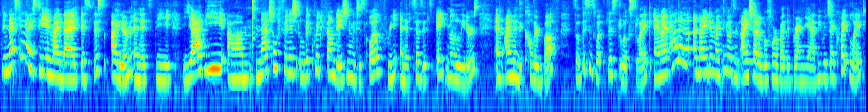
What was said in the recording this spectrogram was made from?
The next thing I see in my bag is this item and it's the Yaby um, Natural Finish Liquid Foundation which is oil free and it says it's 8 milliliters and I'm in the color buff. So this is what this looks like. And I've had a, an item, I think it was an eyeshadow before by the brand Yaby, which I quite liked.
